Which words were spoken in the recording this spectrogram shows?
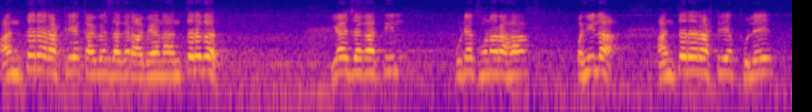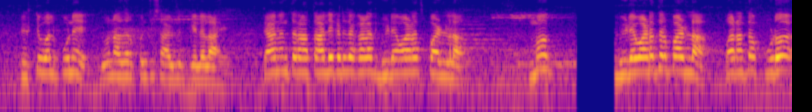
आंतरराष्ट्रीय काव्य जागर अभियानाअंतर्गत या जगातील पुण्यात होणारा हा पहिला आंतरराष्ट्रीय फुले फेस्टिवल पुणे दोन हजार पंचवीस आयोजित केलेला आहे. त्यानंतर आता अलीकडच्या काळात भिडेवाडाच पडला. मग भिडेवाडा तर पडला पण आता पुढं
